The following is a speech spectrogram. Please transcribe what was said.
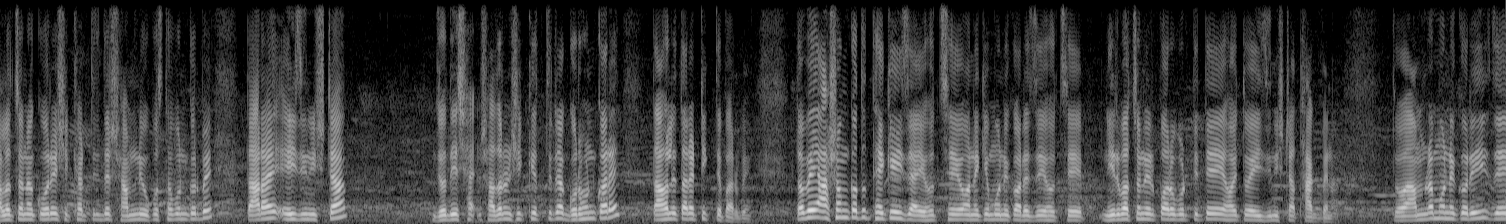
আলোচনা করে শিক্ষার্থীদের সামনে উপস্থাপন করবে। তারা এই জিনিসটা যদি সাধারণ শিক্ষার্থীরা গ্রহণ করে, তাহলে তারা টিকতে পারবে। তবে আশঙ্কা তো থেকেই যায়, হচ্ছে অনেকে মনে করে যে, হচ্ছে নির্বাচনের পরবর্তীতে হয়তো এই জিনিসটা থাকবে না। তো আমরা মনে করি যে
